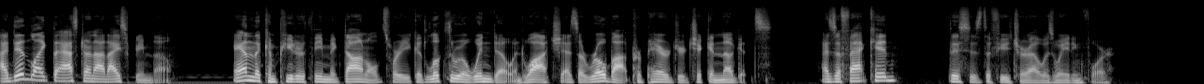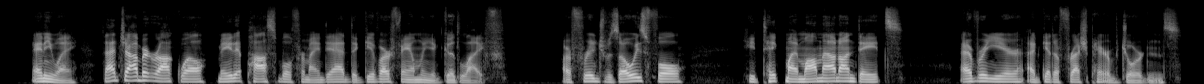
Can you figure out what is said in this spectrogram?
I did like the astronaut ice cream, though, and the computer themed McDonald's where you could look through a window and watch as a robot prepared your chicken nuggets. As a fat kid, this is the future I was waiting for. Anyway, that job at Rockwell made it possible for my dad to give our family a good life. Our fridge was always full. He'd take my mom out on dates, Every year, I'd get a fresh pair of Jordans.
